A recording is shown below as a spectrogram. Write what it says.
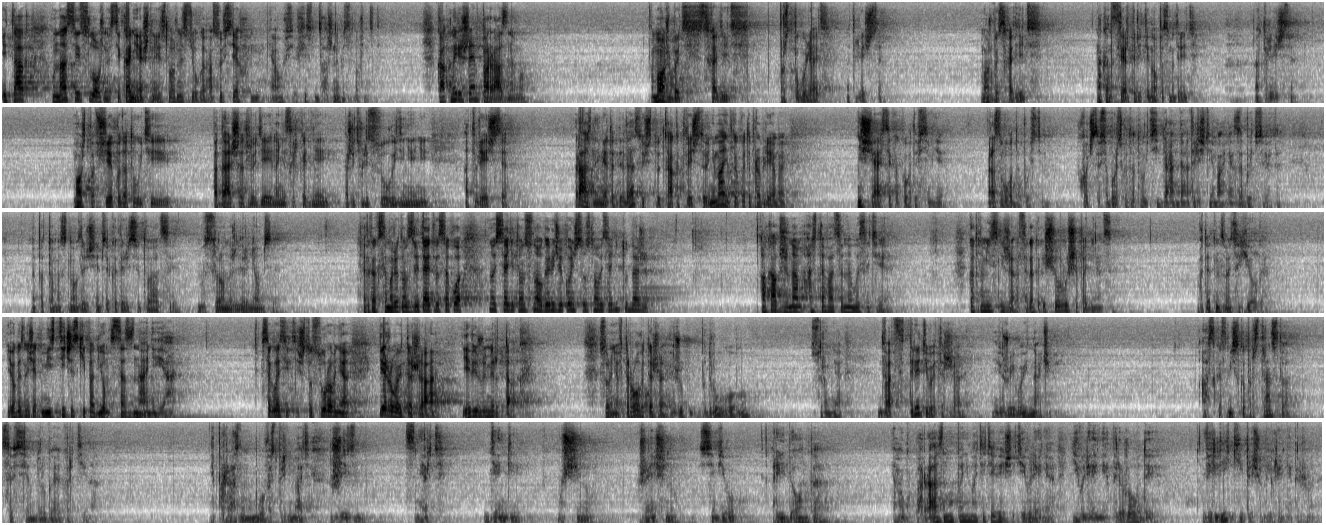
Итак, у нас есть сложности. Конечно, есть сложности у нас, у всех. Меня у всех есть, должны быть сложности. Как мы решаем? По-разному. Может быть, сходить, просто погулять, отвлечься. Может быть, сходить на концерт или кино посмотреть, отвлечься. Может, вообще куда-то уйти подальше от людей на несколько дней, пожить в лесу, в уединении, отвлечься. Разные методы да, существуют, как отвлечь свое внимание от какой-то проблемы. Несчастья какого-то в семье. Развод, допустим. Хочется все бросить куда-то уйти. Да, да, отвлечь внимание, забыть все это. Но потом мы снова возвращаемся к этой же ситуации. Мы все равно же вернемся. Это как самолет, он взлетает высоко, но сядет он снова, горючее кончится, он снова сядет туда же. А как же нам оставаться на высоте? Как нам не снижаться? Как еще выше подняться? Вот это называется йога. Йога означает мистический подъем сознания. Согласитесь, что с уровня первого этажа я вижу мир так. С уровня второго этажа вижу по-другому. С уровня 23 этажа я вижу его иначе. А с космического пространства совсем другая картина. Я по-разному могу воспринимать жизнь, смерть, деньги, мужчину, женщину, семью, ребенка. Я могу по-разному понимать эти вещи, эти явления. Явления природы. Великие, причем явления природы.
